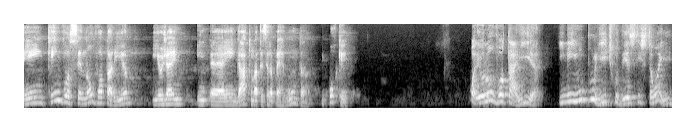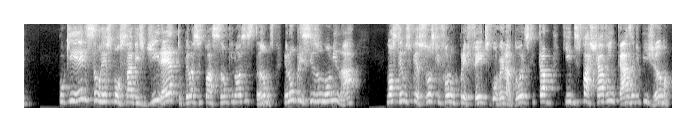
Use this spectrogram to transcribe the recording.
em quem você não votaria, e eu já é, engato na terceira pergunta, e por quê? Olha, eu não votaria em nenhum político desses que estão aí porque eles são responsáveis direto pela situação que nós estamos. Eu não preciso nominar. Nós temos pessoas que foram prefeitos, governadores, que, que despachavam em casa de pijama.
